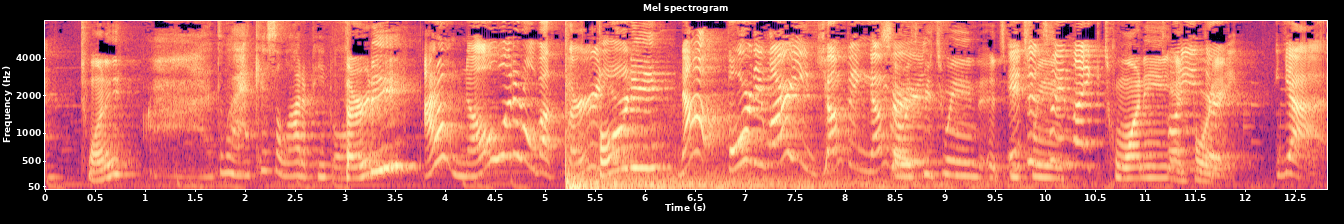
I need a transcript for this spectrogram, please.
10. 20? Uh, I kiss a lot of people. 30? I don't know. I don't know about 30. 40? Not 40. Why are you jumping numbers? So it's between it's between, It's between, like, 20, 20 and 40. Yeah,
